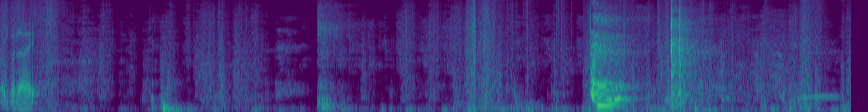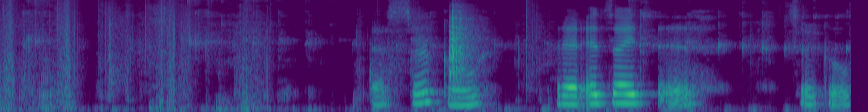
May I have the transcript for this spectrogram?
rub it out. A circle and then inside a circle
